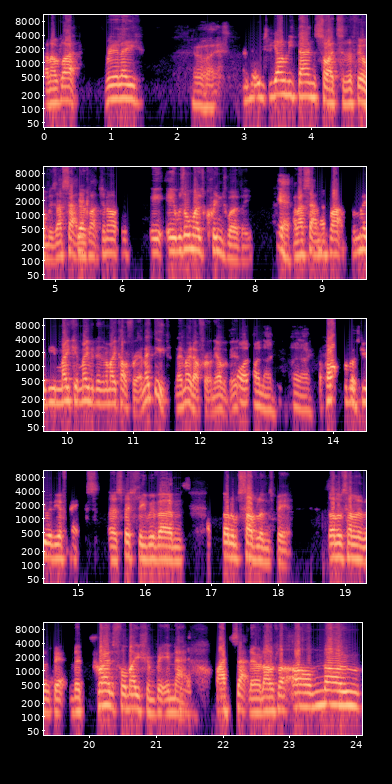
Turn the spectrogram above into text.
and I was like, really. Right. And it was the only downside to the film is I sat there. I was like, "Do you know, it, it was almost cringeworthy. Yeah. And I sat there, like, maybe make it. Maybe they're gonna make up for it, and they did. They made up for it on the other bit. Oh, I, know. I know. apart from a few of the effects, especially with um, Donald Sutherland's bit, Donald Sutherland's bit, the transformation bit in that, I sat there and I was like, oh no,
